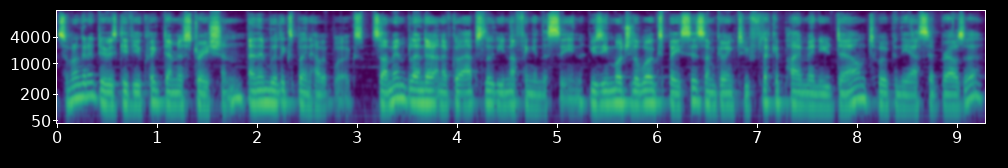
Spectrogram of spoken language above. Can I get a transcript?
So what I'm going to do is give you a quick demonstration and then we'll explain how it works. So I'm in Blender and I've got absolutely nothing in the scene. Using modular workspaces, I'm going to flick a pie menu down to open the asset browser.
